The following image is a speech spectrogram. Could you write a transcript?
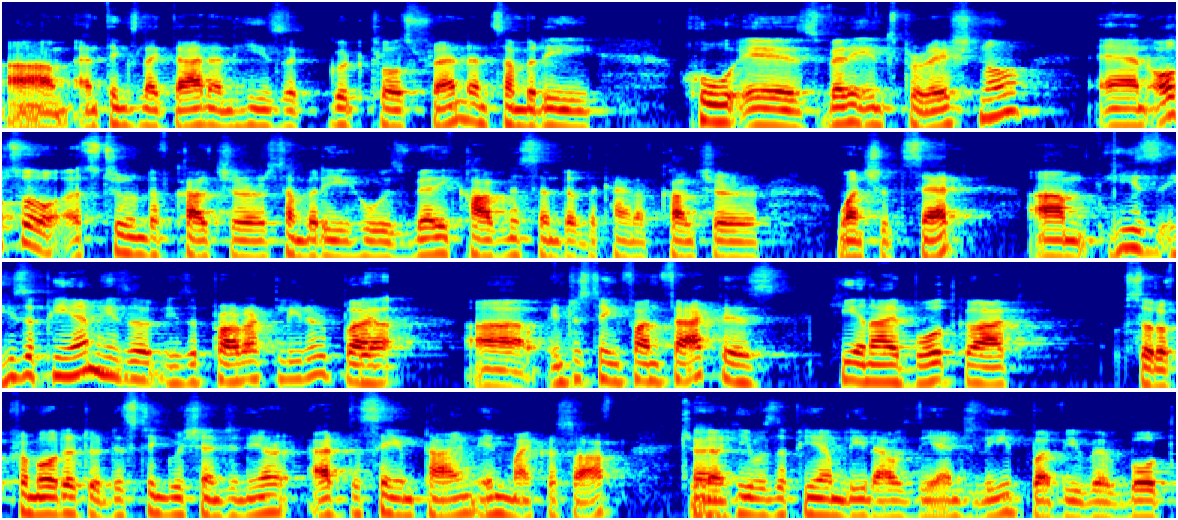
um, and things like that. And he's a good close friend and somebody who is very inspirational and also a student of culture. Somebody who is very cognizant of the kind of culture one should set. Um, he's he's a PM. He's a he's a product leader. But uh, interesting fun fact is he and I both got sort of promoted to distinguished engineer at the same time in Microsoft. You know, he was the PM lead, I was the eng lead, but we were both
